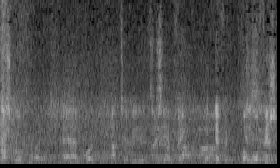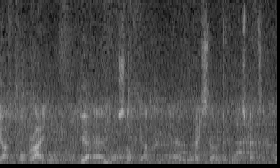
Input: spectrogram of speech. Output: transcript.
Tesco. Oh, yeah. um, but that's it really, it's the same thing. Got different, got more fish here, more variety. Yeah. Um, more stuff here. Um, prices are a bit more expensive, but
